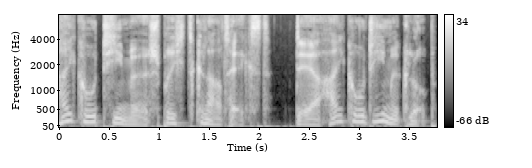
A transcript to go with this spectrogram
Heiko Thieme spricht Klartext. Der Heiko Thieme Club.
